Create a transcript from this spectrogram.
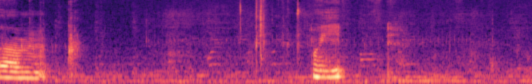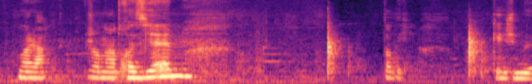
Euh... Voyez Voilà. J'en ai un troisième. Attendez. Ok, je me...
